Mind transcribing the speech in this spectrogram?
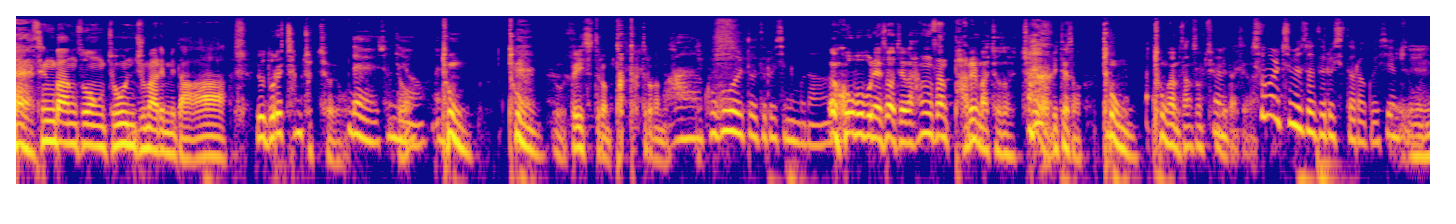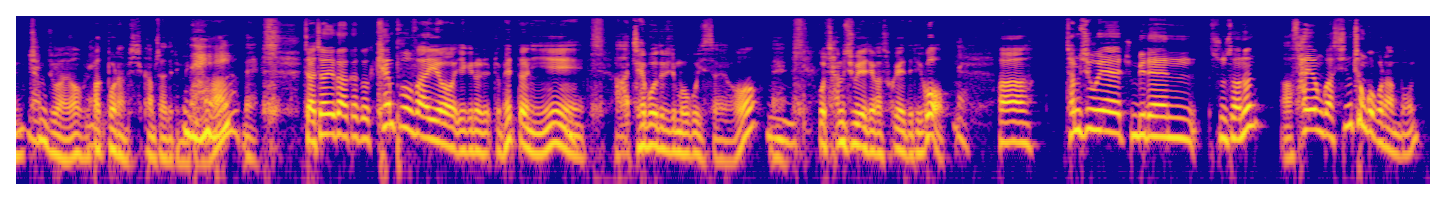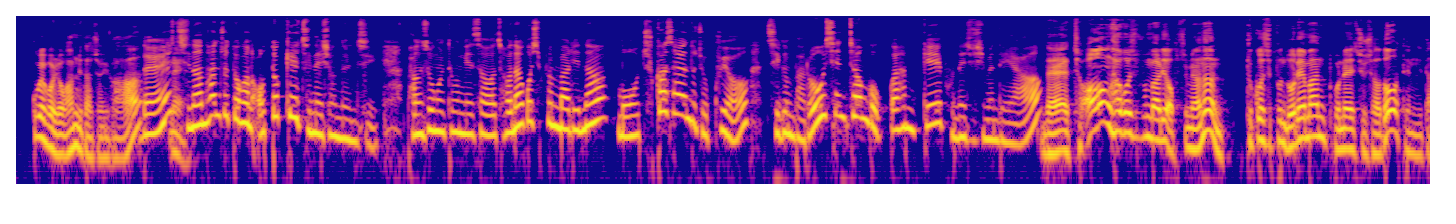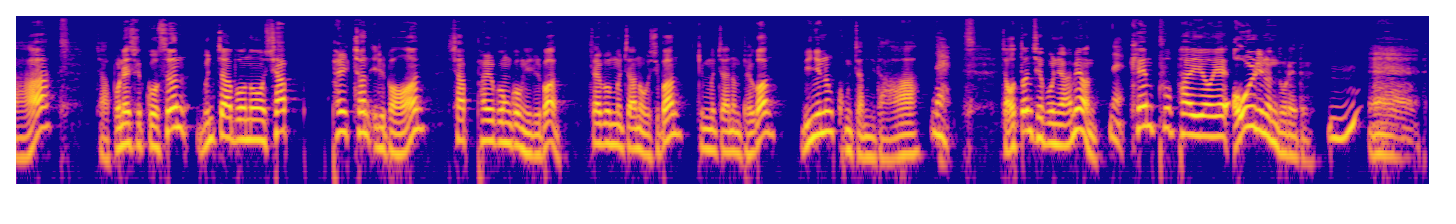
네, 생방송 좋은 주말입니다. 이 노래 참 좋죠. 네, 좋네요. 네. 퉁, 퉁, 요 베이스 드럼 탁탁 들어가면서. 아, 그 곡을 또 들으시는구나. 그 부분에서 제가 항상 발을 맞춰서 쳐요. 밑에서 퉁, 퉁 하면서 항상 춥니다, 제가. 춤을 추면서 들으시더라고요, CM 중. 예, 참 좋아요. 우리 네. 박보람 씨 감사드립니다. 네. 자, 저희가 아까 그 캠프파이어 얘기를 좀 했더니, 아, 제보들이 좀 오고 있어요. 네. 그 잠시 후에 제가 소개해드리고, 음. 네. 아, 잠시 후에 준비된 순서는 아, 사연과 신청곡을 한번 꾸며보려고 합니다, 저희가. 네, 지난 한 주 동안 어떻게 지내셨는지 방송을 통해서 전하고 싶은 말이나 뭐 축하 사연도 좋고요. 지금 바로 신청곡과 함께 보내주시면 돼요. 네, 정 하고 싶은 말이 없으면은 듣고 싶은 노래만 보내주셔도 됩니다. 자, 보내실 곳은 문자번호 샵 8001번, 샵 8001번, 짧은 문자는 50원, 긴 문자는 100원, 미니는 공짜입니다. 네, 자, 어떤 제보냐면, 네. 캠프파이어에 어울리는 노래들. 음. 예.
